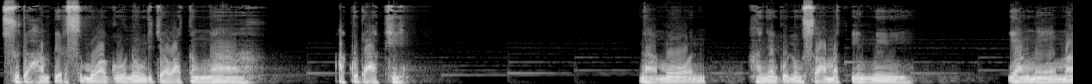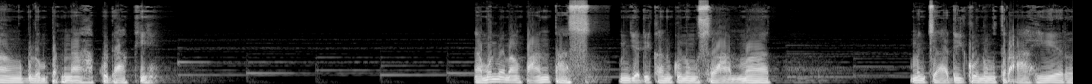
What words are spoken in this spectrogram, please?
Sudah hampir semua gunung di Jawa Tengah aku daki. Namun, hanya Gunung Selamat ini yang memang belum pernah aku daki. Namun memang pantas menjadikan Gunung Selamat menjadi gunung terakhir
